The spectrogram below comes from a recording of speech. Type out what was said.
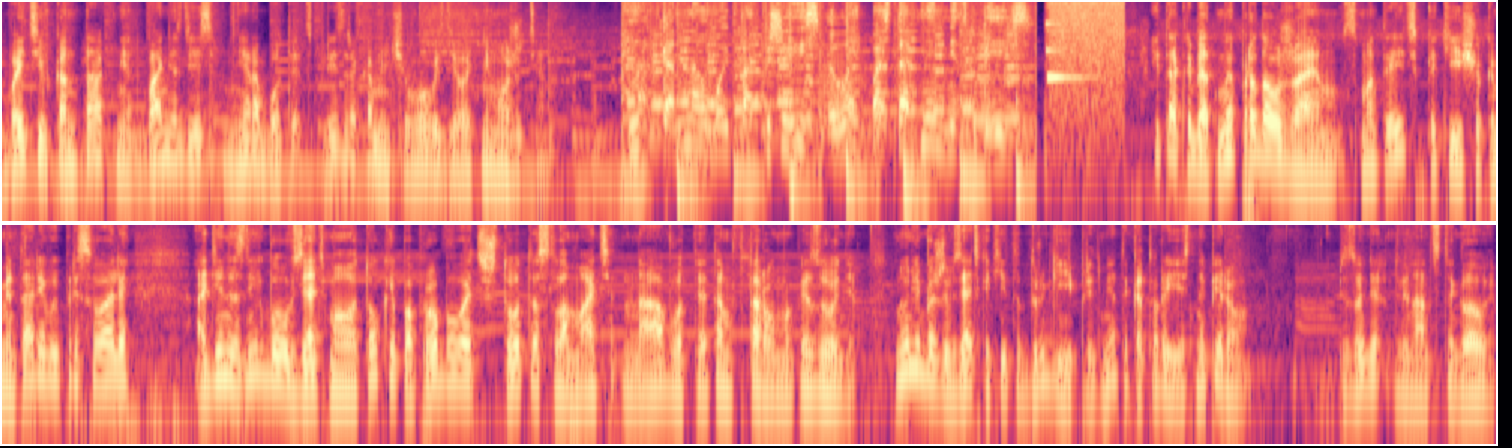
войти в контакт. Нет, баня здесь не работает. С призраком ничего вы сделать не можете. На канал мой подпишись, лайк поставь, мне не скупись. Итак, ребят, мы продолжаем смотреть, какие еще комментарии вы присылали. Один из них был взять молоток и попробовать что-то сломать на вот этом втором эпизоде. Ну, либо же взять какие-то другие предметы, которые есть на первом эпизоде 12 главы.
